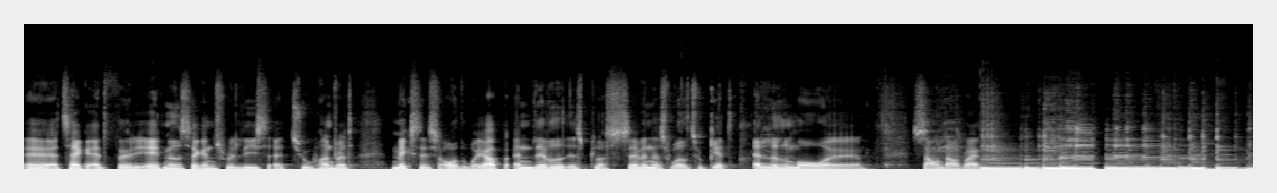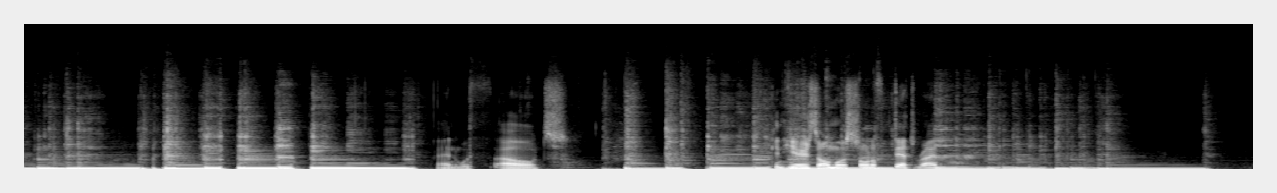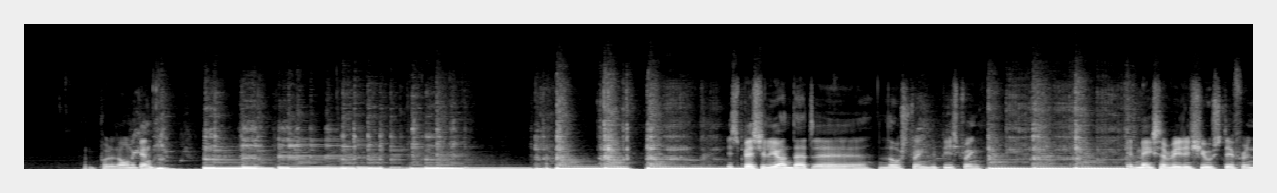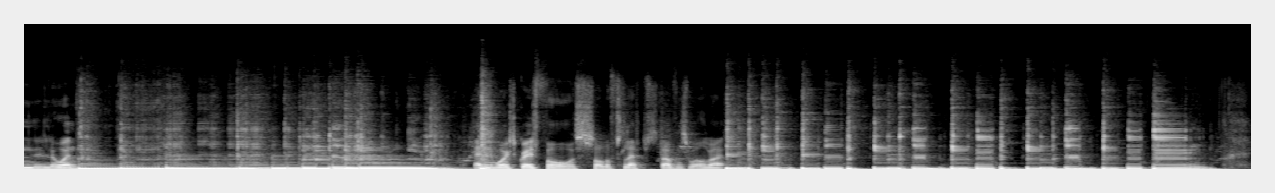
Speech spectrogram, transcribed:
Uh, attack at 38 milliseconds, release at 200, mixes all the way up, and level is plus 7 as well to get a little more uh, sound out, right? And without... You can hear it's almost sort of dead, right? Put it on again. especially on that uh, low string, the B string. It makes a really huge difference in the low end. And it works great for sort of slap stuff as well, right?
